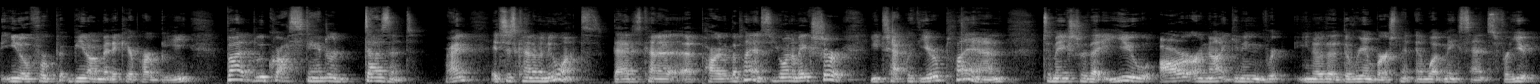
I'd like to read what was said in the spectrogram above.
you know, for being on Medicare Part B, but Blue Cross Standard doesn't. Right? It's just kind of a nuance. That is kind of a part of the plan. So you want to make sure you check with your plan to make sure that you are or not getting, you know, the, the reimbursement and what makes sense for you.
